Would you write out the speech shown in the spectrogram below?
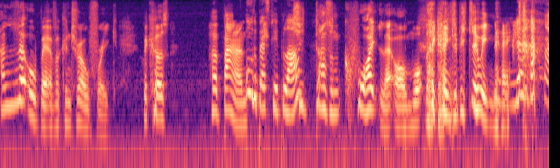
a little bit of a control freak because her band all the best people are. she doesn't quite let on what they're going to be doing next. No.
